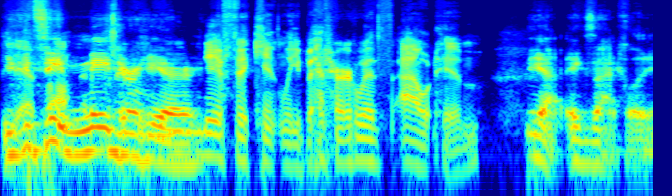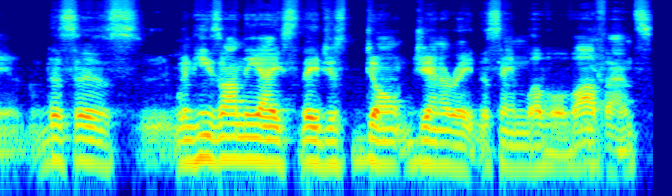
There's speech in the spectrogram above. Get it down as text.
You the can see major here. significantly better without him. Yeah, exactly. This is when he's on the ice, they just don't generate the same level of offense.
